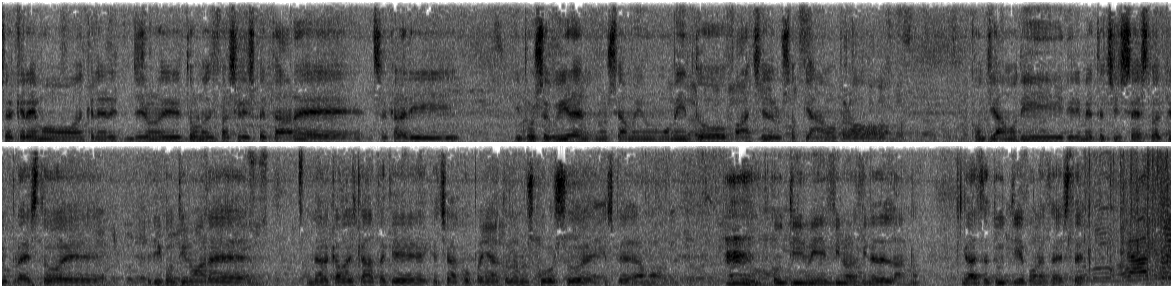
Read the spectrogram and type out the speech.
cercheremo anche nel giorno di ritorno di farci rispettare e cercare di, di proseguire. Non siamo in un momento facile, lo sappiamo, però contiamo di, di, rimetterci in sesto al più presto e, e di continuare nella cavalcata che, che, ci ha accompagnato l'anno scorso e che speriamo continui fino alla fine dell'anno. Grazie a tutti e buone feste. Grazie.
